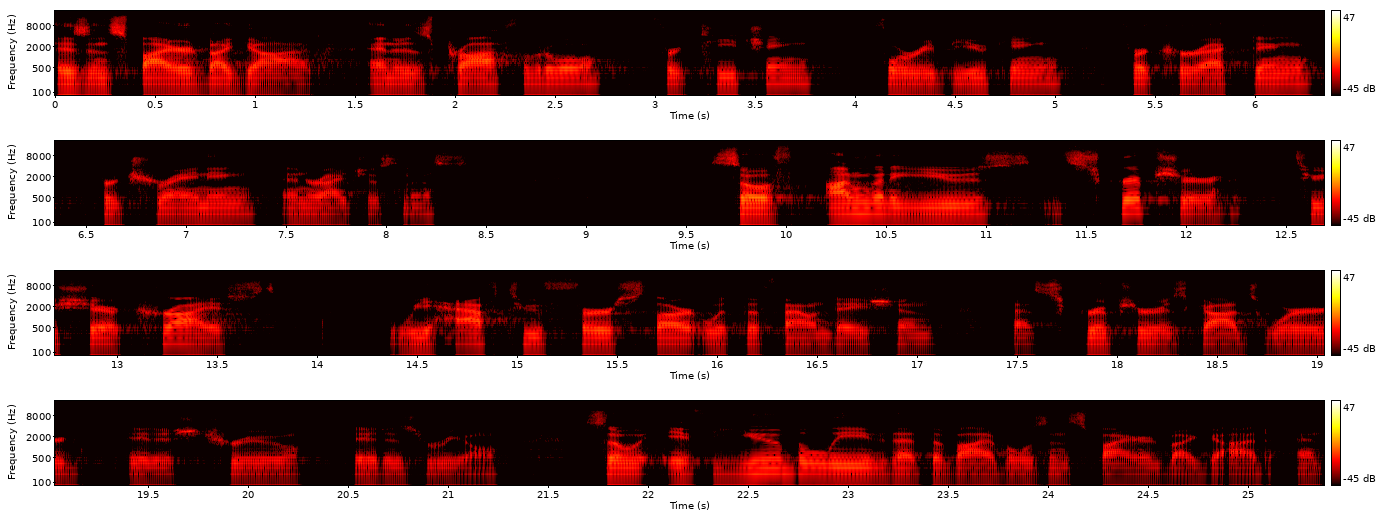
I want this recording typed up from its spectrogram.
is inspired by God and it is profitable for teaching, for rebuking, for correcting, for training in righteousness. So if I'm going to use scripture to share Christ, we have to first start with the foundation that Scripture is God's Word, it is true, it is real. So if you believe that the Bible is inspired by God, and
